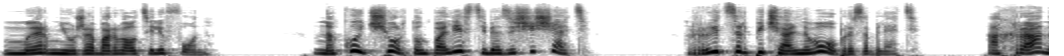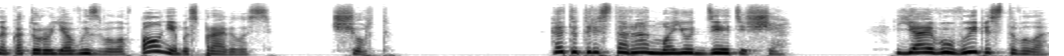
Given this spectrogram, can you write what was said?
Мэр мне уже оборвал телефон. На кой черт он полез тебя защищать? Рыцарь печального образа, блядь. Охрана, которую я вызвала, вполне бы справилась. Черт. Этот ресторан – мое детище. Я его выпистывала,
